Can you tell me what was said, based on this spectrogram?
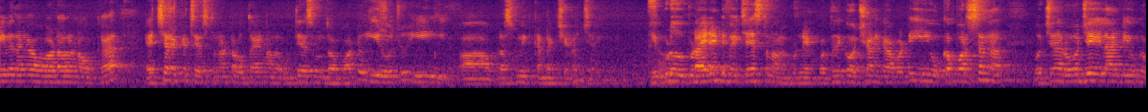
ఏ విధంగా వాడాలన్న ఒక హెచ్చరిక చేస్తున్నట్టు అవుతాయన్న ఉద్దేశంతో పాటు ఈరోజు ఈ ప్రెస్ మీట్ కండక్ట్ చేయడం జరిగింది. ఇప్పుడు ఇప్పుడు ఐడెంటిఫై చేస్తున్నాం. ఇప్పుడు నేను కొత్తగా వచ్చాను కాబట్టి ఈ ఒక పర్సన్ వచ్చిన రోజే ఇలాంటి ఒక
